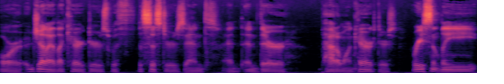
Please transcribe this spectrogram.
or Jedi like characters with the sisters and, and, and their Padawan characters. Recently,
